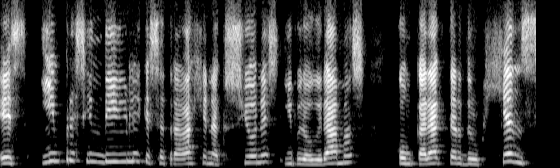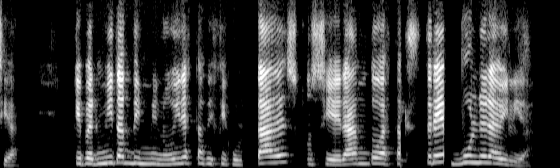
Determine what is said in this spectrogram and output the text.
es imprescindible que se trabajen acciones y programas con carácter de urgencia que permitan disminuir estas dificultades considerando esta extrema vulnerabilidad.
